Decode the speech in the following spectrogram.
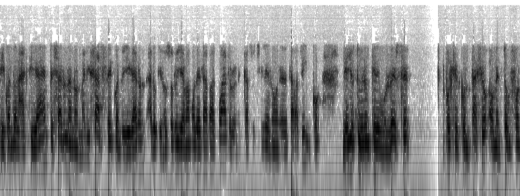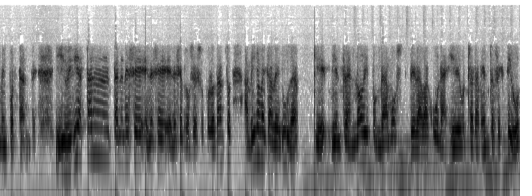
Y cuando las actividades empezaron a normalizarse, cuando llegaron a lo que nosotros llamamos la etapa 4, en el caso chileno, en la etapa 5, y ellos tuvieron que devolverse porque el contagio aumentó en forma importante. Y hoy día están, están en ese en ese en ese proceso. Por lo tanto a mí no me cabe duda que mientras no dispongamos de la vacuna y de un tratamiento efectivo,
